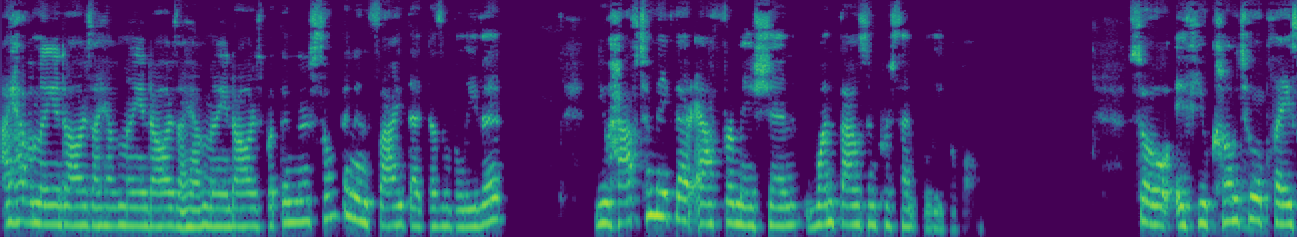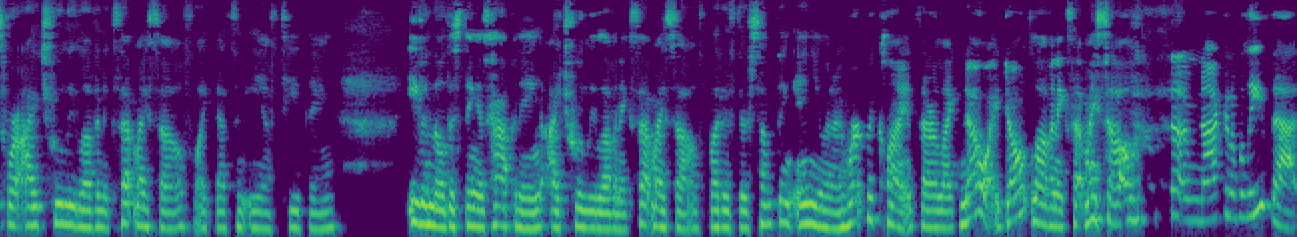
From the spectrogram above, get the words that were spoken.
I have a million dollars, I have a million dollars, I have a million dollars, but then there's something inside that doesn't believe it. You have to make that affirmation 1000% believable. So if you come to a place where I truly love and accept myself, like that's an EFT thing, even though this thing is happening, I truly love and accept myself. But if there's something in you, and I work with clients that are like, no, I don't love and accept myself, I'm not going to believe that.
